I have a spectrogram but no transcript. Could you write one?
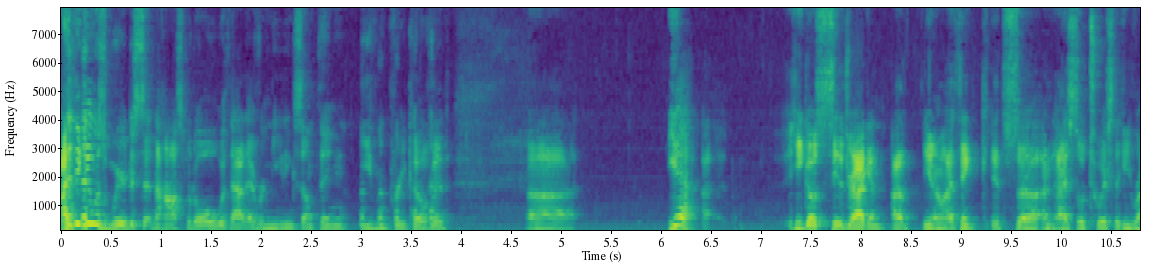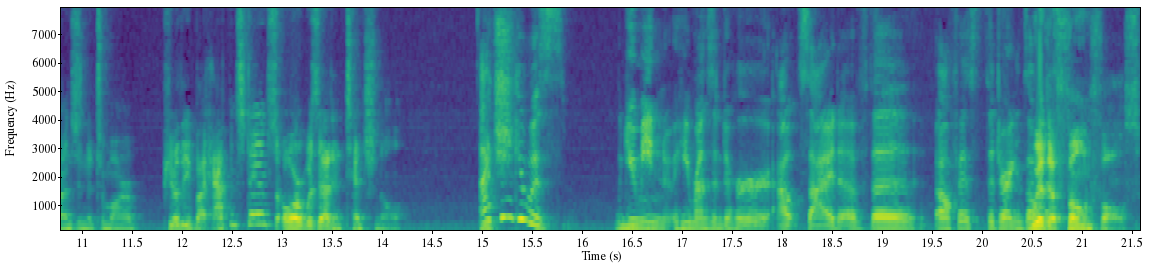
I think it was weird to sit in a hospital without ever needing something, even pre-COVID. Uh, yeah, uh, he goes to see the dragon. Uh, you know, I think it's uh, a nice little twist that he runs into Tamara purely by happenstance, or was that intentional? I think it was. You mean he runs into her outside of the office, the dragon's office? where the phone falls.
